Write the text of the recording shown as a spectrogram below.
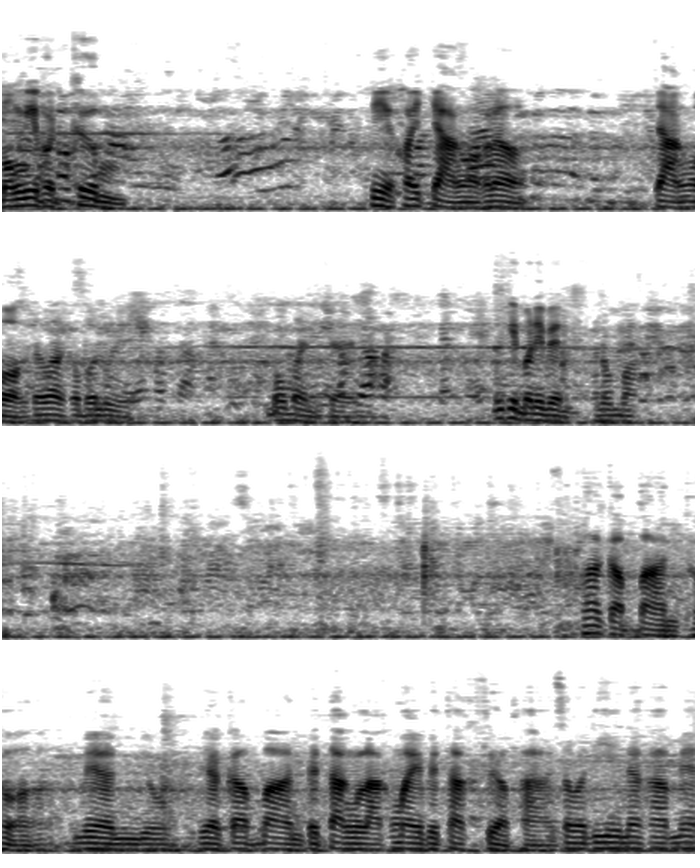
มองนี่เพิ่นครึมนี่ค่อยจางออกแล้วจางออกแต่ว่าก็บ่รู้บ่มั่นใจไมึงกินบ่นี่เป็นขนมบ่พากลับบ้านเถอะแม่นอยู่อยากกลับบ้านไปตั้งหลักใหม่ไปทักเสื้อผ้าสวัสดีนะครับแม่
